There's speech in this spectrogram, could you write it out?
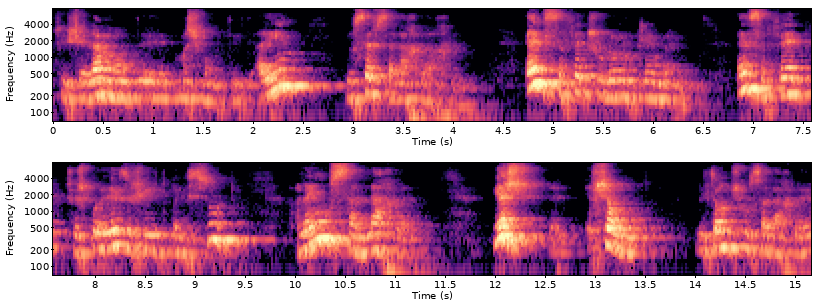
שהיא שאלה מאוד uh, משמעותית. האם יוסף סלח לאחים? אין ספק שהוא לא נוקם בהם. אין ספק שיש פה איזושהי התפייסות, אבל האם הוא סלח להם? יש אפשרות לטעון שהוא סלח להם,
